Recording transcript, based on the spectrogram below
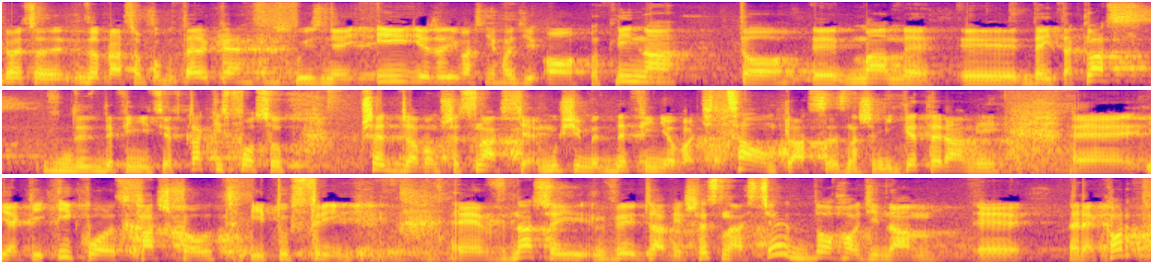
proszę, zapraszam po butelkę później. I jeżeli właśnie chodzi o Kotlina, to y, mamy y, data class, definicję w taki sposób. Przed Java 16 musimy definiować całą klasę z naszymi getterami, e, jak i equals, hashcode i toString. E, w naszej, w Javie 16 dochodzi nam e, rekord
